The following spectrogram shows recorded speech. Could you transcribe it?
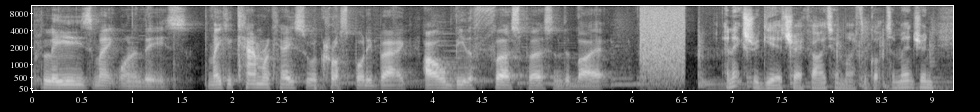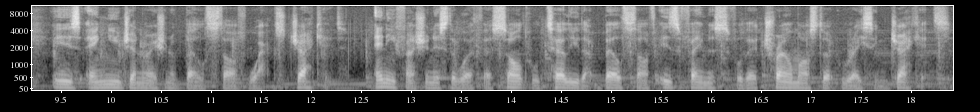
please make one of these. Make a camera case or a crossbody bag. I'll be the first person to buy it. An extra gear check item I forgot to mention is a new generation of Belstaff wax jacket. Any fashionista worth their salt will tell you that Belstaff is famous for their Trialmaster racing jackets.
